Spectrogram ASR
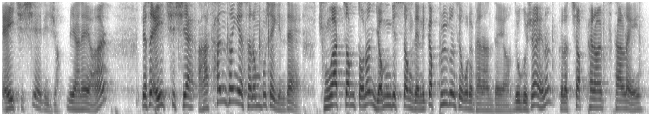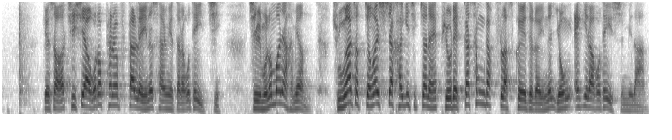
HCl이죠. 미안해요. 그래서 HCl, 아, 산성에서는 무색인데 중화점 또는 염기성 되니까 붉은색으로 변한대요. 누구죠, 얘는? 그렇죠. 페놀프탈레인. 그래서 지시약으로 페놀프탈레인을 사용했다라고 돼 있지. 질문은 뭐냐 하면 중화 적정을 시작하기 직전에 뷰렛과 삼각 플라스크에 들어있는 용액이라고 돼 있습니다.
